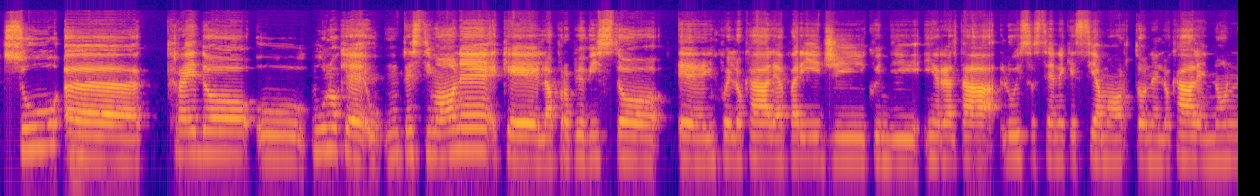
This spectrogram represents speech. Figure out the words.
su, eh, credo, uno che, un testimone che l'ha proprio visto eh, in quel locale a Parigi, quindi in realtà lui sostiene che sia morto nel locale non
